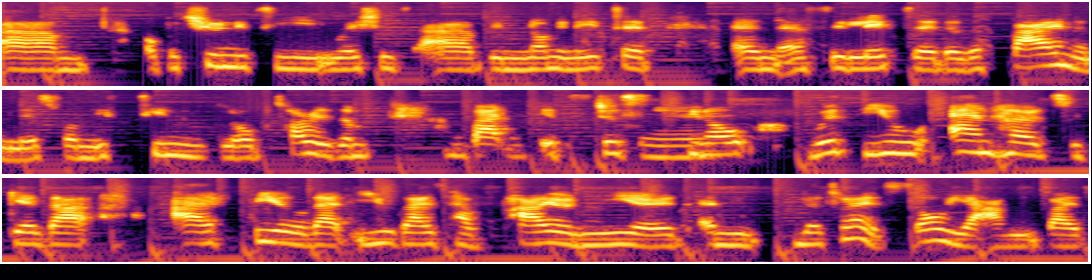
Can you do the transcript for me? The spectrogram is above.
um, opportunity where she's uh, been nominated and uh, selected as a finalist for Miss Teen Globe Tourism. But it's just, you know, with you and her together, I feel that you guys have pioneered, and Letoya is so young, but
